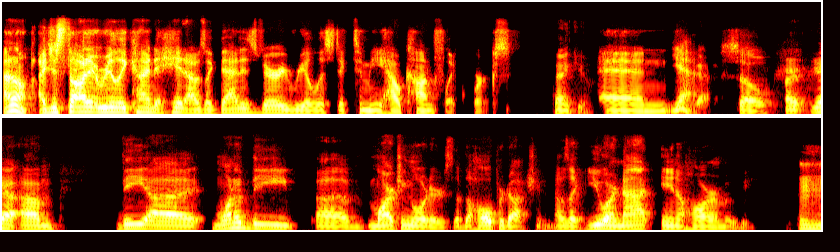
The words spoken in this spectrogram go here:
I don't know. I just thought it really kind of hit. I was like, that is very realistic to me how conflict works. Thank you. And yeah, yeah. so yeah, um, the uh, one of the uh, marching orders of the whole production, I was like, you are not in a horror movie. Mm-hmm.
